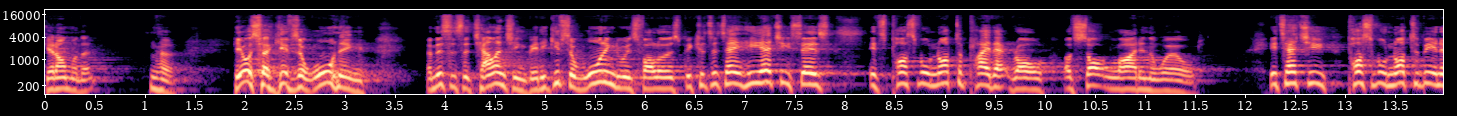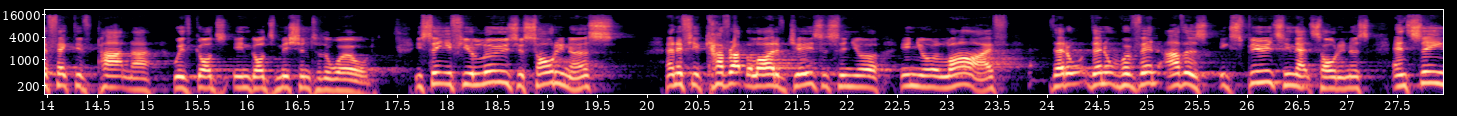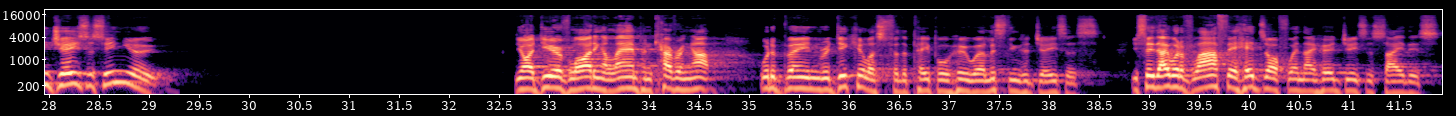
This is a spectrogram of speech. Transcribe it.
get on with it. No. He also gives a warning and this is the challenging bit. He gives a warning to his followers because a, he actually says it's possible not to play that role of salt and light in the world. It's actually possible not to be an effective partner with God's, in God's mission to the world. You see, if you lose your saltiness and if you cover up the light of Jesus in your, in your life, then it will prevent others experiencing that saltiness and seeing Jesus in you. The idea of lighting a lamp and covering up would have been ridiculous for the people who were listening to Jesus. You see, they would have laughed their heads off when they heard Jesus say this.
